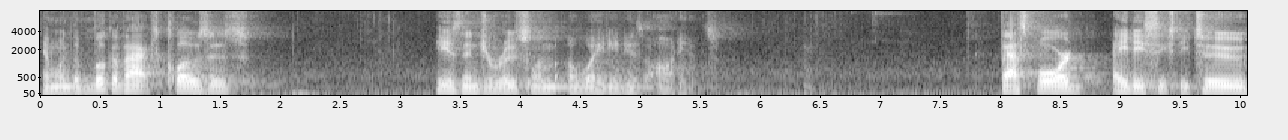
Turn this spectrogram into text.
And when the book of Acts closes, he is in Jerusalem awaiting his audience. Fast forward, AD 62,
